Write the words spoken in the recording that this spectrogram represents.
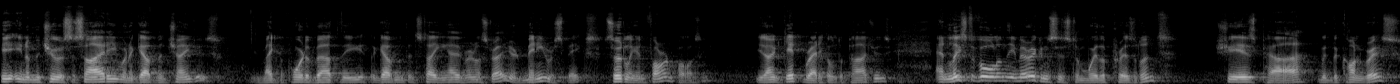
in a mature society when a government changes. You make the point about the, the government that's taking over in Australia in many respects, certainly in foreign policy. You don't get radical departures. And least of all in the American system, where the president shares power with the Congress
